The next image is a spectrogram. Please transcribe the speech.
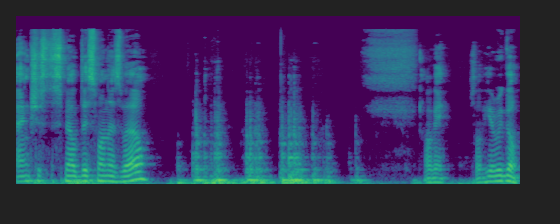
anxious to smell this one as well. Okay, so here we go.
